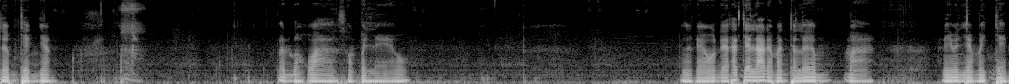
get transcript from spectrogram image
เริ่มเจนยัง มันบอกว่าส่งไปแล้วเออเดี๋ยวเดี๋ยวถ้าเจนแล้วเดี๋ยวมันจะเริ่มมา อันนี้มันยังไม่เจน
